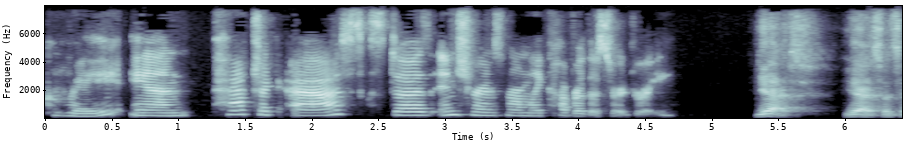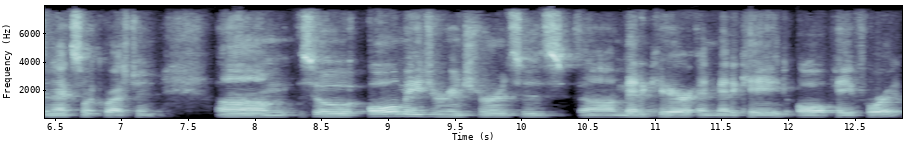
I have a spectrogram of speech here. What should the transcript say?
Great. And Patrick asks, does insurance normally cover the surgery? Yes, yes, that's an excellent question. Um, so all major insurances, uh, Medicare and Medicaid, all pay for it.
